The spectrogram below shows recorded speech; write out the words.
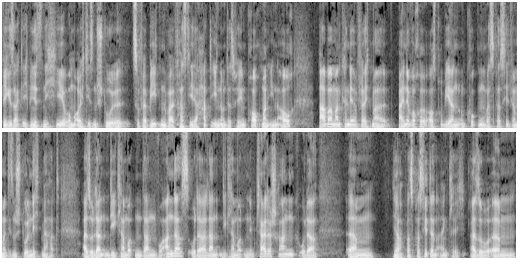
Wie gesagt, ich bin jetzt nicht hier, um euch diesen Stuhl zu verbieten, weil fast jeder hat ihn und deswegen braucht man ihn auch. Aber man kann ja vielleicht mal eine Woche ausprobieren und gucken, was passiert, wenn man diesen Stuhl nicht mehr hat. Also landen die Klamotten dann woanders oder landen die Klamotten im Kleiderschrank oder ähm, ja, was passiert denn eigentlich? Also ähm,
